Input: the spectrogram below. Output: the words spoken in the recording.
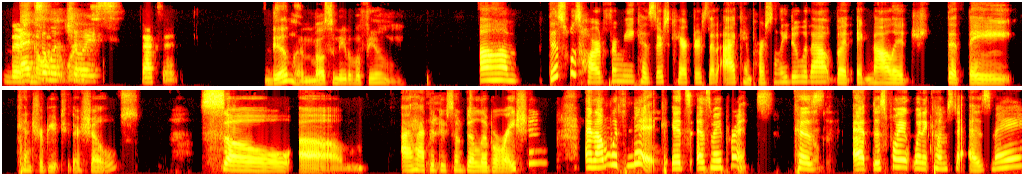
there's no Excellent words. choice. That's it. Dylan, most in need of a fume. Um, this was hard for me because there's characters that I can personally do without, but acknowledge that they contribute to their shows. So, um, I had to do some deliberation, and I'm with Nick. It's Esme Prince because Okay. at this point, when it comes to Esme,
